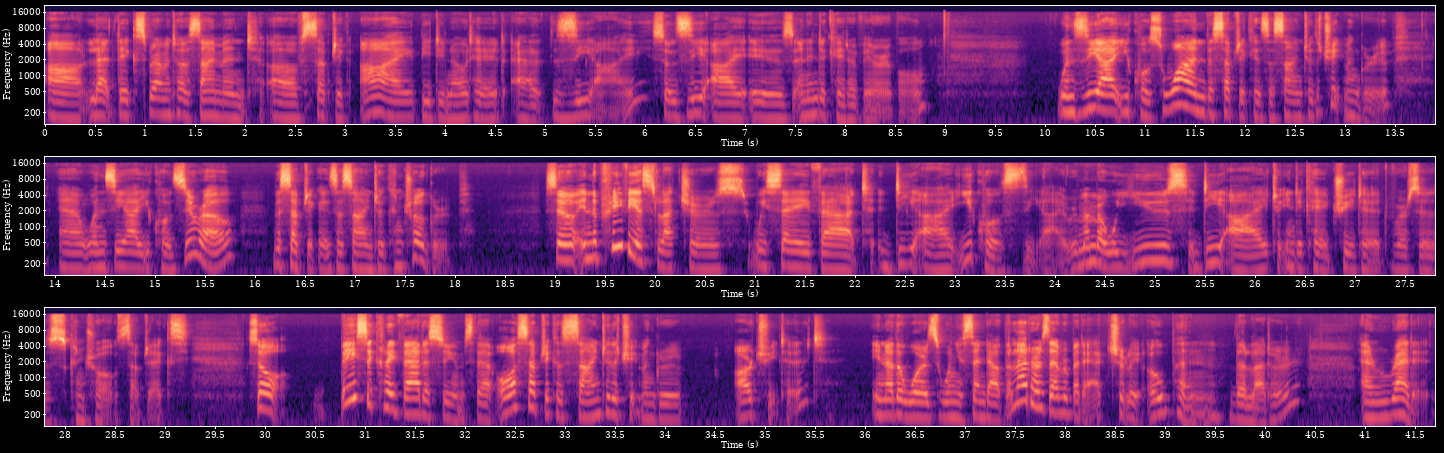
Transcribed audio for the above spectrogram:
uh, let the experimental assignment of subject I be denoted as Zi. So Zi is an indicator variable. When Zi equals 1, the subject is assigned to the treatment group. And when Zi equals 0, the subject is assigned to the control group. So in the previous lectures, we say that di equals zi. Remember, we use di to indicate treated versus control subjects. So basically that assumes that all subjects assigned to the treatment group are treated. In other words, when you send out the letters, everybody actually opened the letter and read it.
